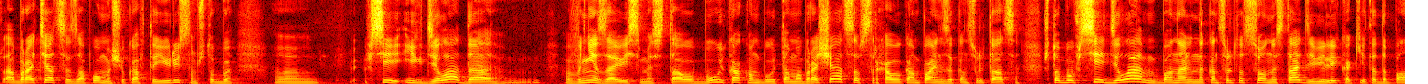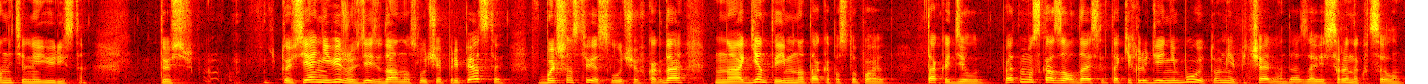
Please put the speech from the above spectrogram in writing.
обратятся за помощью к автоюристам, чтобы э, все их дела, да, вне зависимости от того, будет, как он будет там обращаться в страховую компанию за консультацией, чтобы все дела банально на консультационной стадии вели какие-то дополнительные юристы. То есть то есть я не вижу здесь в данном случае препятствий в большинстве случаев, когда агенты именно так и поступают, так и делают. Поэтому сказал, да, если таких людей не будет, то мне печально, да, за весь рынок в целом.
